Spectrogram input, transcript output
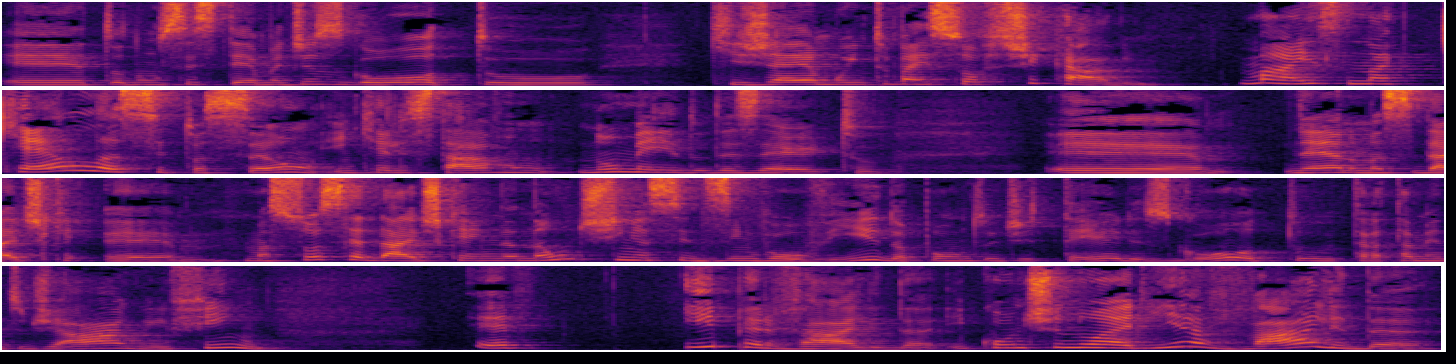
é, todo um sistema de esgoto que já é muito mais sofisticado. Mas naquela situação em que eles estavam no meio do deserto, é, né, numa cidade, que, é, uma sociedade que ainda não tinha se desenvolvido a ponto de ter esgoto, tratamento de água, enfim, é, hiper válida e continuaria válida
